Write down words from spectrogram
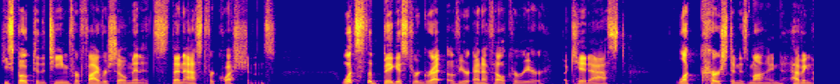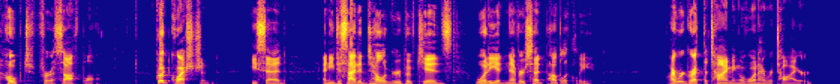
He spoke to the team for five or so minutes, then asked for questions. What's the biggest regret of your NFL career? A kid asked. Luck cursed in his mind, having hoped for a softball. Good question, he said, and he decided to tell a group of kids what he had never said publicly. I regret the timing of when I retired.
